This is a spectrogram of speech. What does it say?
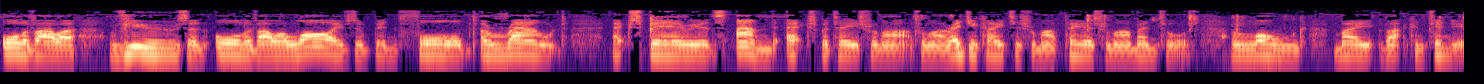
all of our views and all of our lives have been formed around experience and expertise from our from our educators, from our peers, from our mentors, and long may that continue.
